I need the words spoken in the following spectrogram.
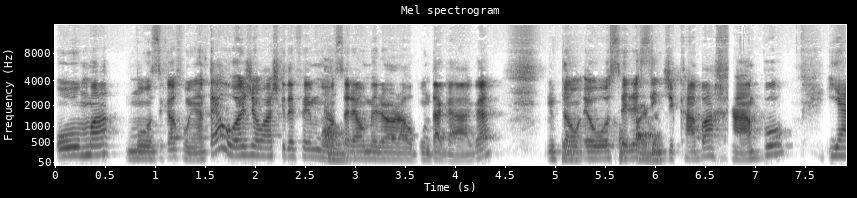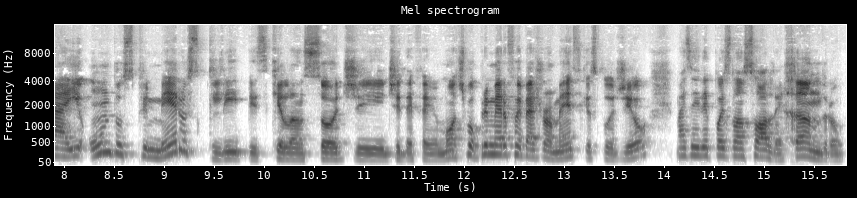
uma música ruim. Até hoje eu acho que The Fame Monster não. é o melhor álbum da Gaga. Então Sim, eu ouço ele assim, de cabo a rabo. E aí, um dos primeiros clipes que lançou de, de The Fame Monster, tipo, o primeiro foi Bad Romance, que explodiu, mas aí depois lançou Alejandro,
